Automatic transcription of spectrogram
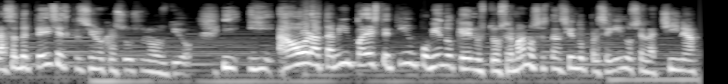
las advertencias que el Señor Jesús nos dio. Y, y ahora también para este tiempo, viendo que nuestros hermanos están siendo perseguidos en la China,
